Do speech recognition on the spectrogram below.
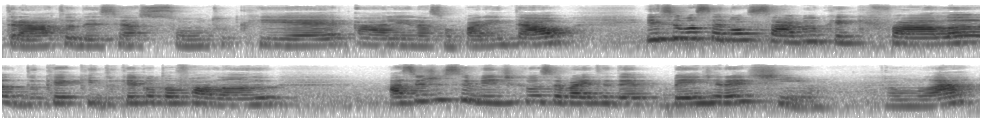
trata desse assunto que é a alienação parental. E se você não sabe o que que fala, do que, do que, que eu tô falando, assiste esse vídeo que você vai entender bem direitinho. Vamos lá?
